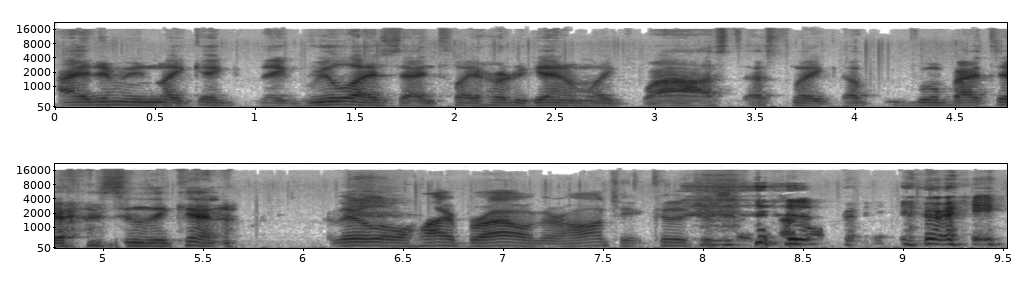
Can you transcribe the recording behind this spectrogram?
I didn't even like like, like realize that until I heard again. I'm like, wow, that's, that's like up going back there as soon as I can. They're a little highbrow and they're haunting. Could have just said, "No." right.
